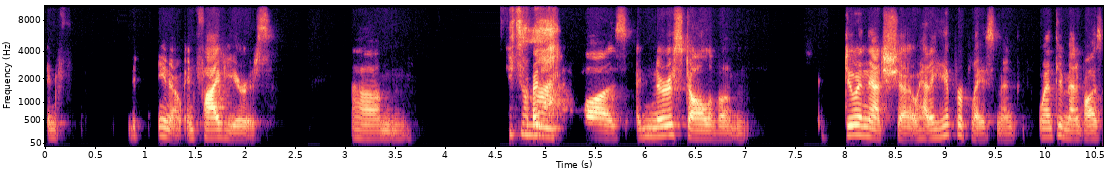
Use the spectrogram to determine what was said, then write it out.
in, you know, in five years. Um, it's a lot menopause. I nursed all of them doing that show, had a hip replacement, went through menopause.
